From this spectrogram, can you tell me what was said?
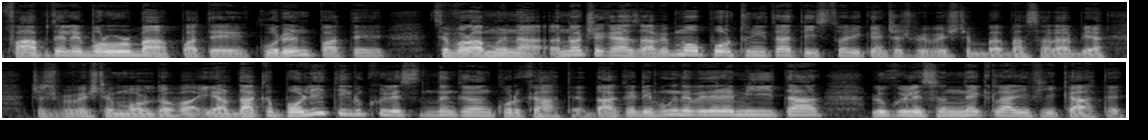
Faptele vor urma, poate curând, poate se vor amâna. În orice caz, avem o oportunitate istorică în ceea ce privește Basarabia, în ceea ce privește Moldova. Iar dacă politic lucrurile sunt încă încurcate, dacă din punct de vedere militar lucrurile sunt neclarificate,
